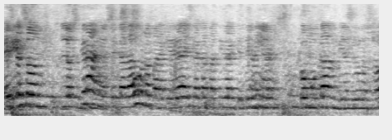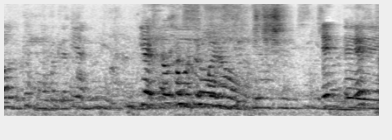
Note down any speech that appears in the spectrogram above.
Estos son los cráneos de cada uno para que veáis la capacidad que tenían, cómo cambian de unos a otros, cómo fue creciendo. Y estos cómo se fueron... Eh, eh,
